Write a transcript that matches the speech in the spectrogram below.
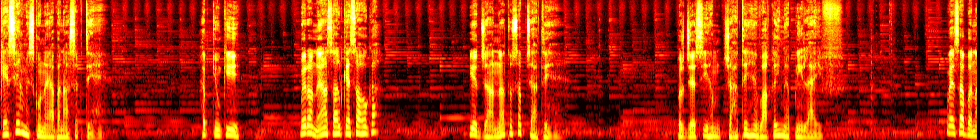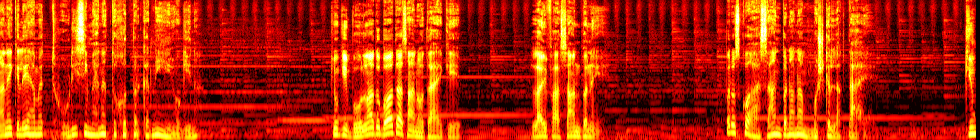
कैसे हम इसको नया बना सकते हैं? अब क्योंकि मेरा नया साल कैसा होगा? ये जानना तो सब चाहते हैं। पर जैसी हम चाहते हैं वाकई में अपनी लाइफ। वैसा बनाने के लिए हमें थोड़ी सी मेहनत तो खुद पर करनी ही होगी ना? क्योंकि बोलना तो बहुत आसान होता है कि लाइफ आसान बने, पर उसको आसान बनाना मुश्किल लगता है। क्यों?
